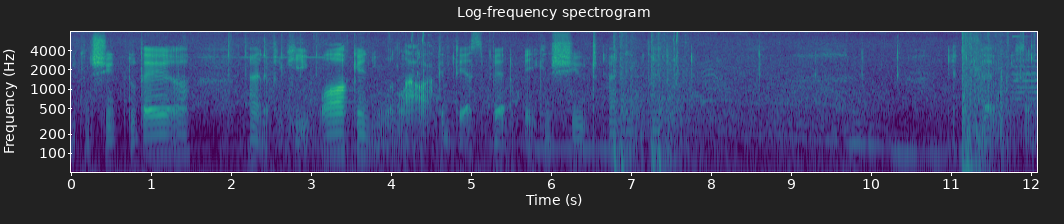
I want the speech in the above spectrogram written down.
You can shoot through there. And if you keep walking, you unlock this bit where you can shoot anything. And everything.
